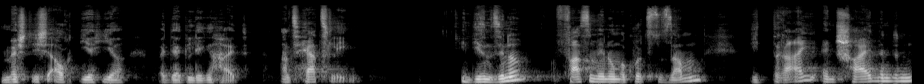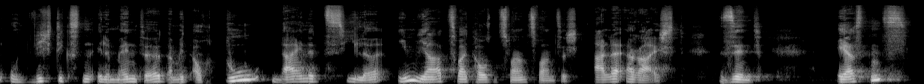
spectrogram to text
möchte ich auch dir hier bei der Gelegenheit ans Herz legen. In diesem Sinne fassen wir nochmal kurz zusammen die drei entscheidenden und wichtigsten Elemente, damit auch du deine Ziele im Jahr 2022 alle erreichst, sind erstens,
